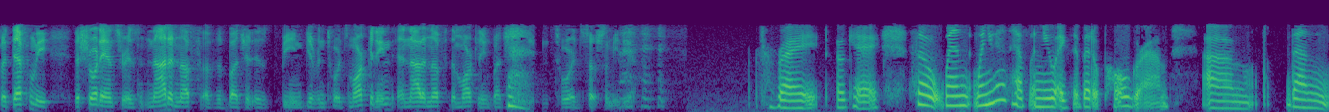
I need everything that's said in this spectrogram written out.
But definitely, the short answer is not enough of the budget is being given towards marketing, and not enough of the marketing budget is given towards social media. Right. Okay. So when when you guys have a new exhibit or program, um, then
